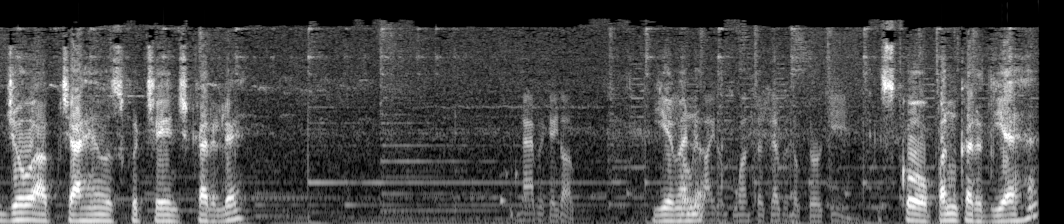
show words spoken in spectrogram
जो आप चाहें, उसको चेंज कर लें. ये मैंने Show items 1 to 7 of 13. इसको ओपन कर दिया है.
